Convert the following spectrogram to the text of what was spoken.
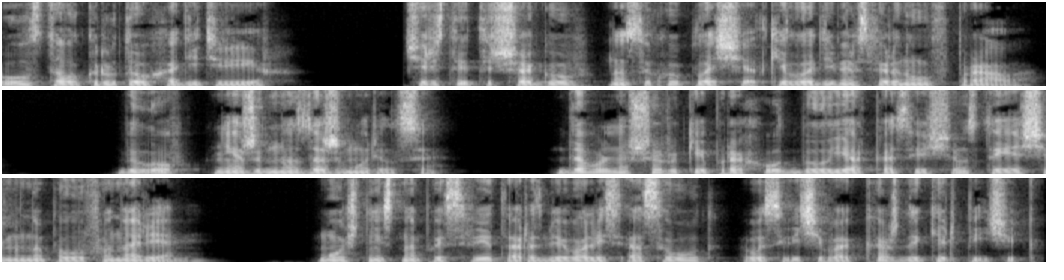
Пол стал круто уходить вверх. Через 30 шагов на сухой площадке Владимир свернул вправо. Белов неожиданно зажмурился. Довольно широкий проход был ярко освещен стоящими на полу фонарями. Мощные снопы света разбивались о свод, высвечивая каждый кирпичик.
